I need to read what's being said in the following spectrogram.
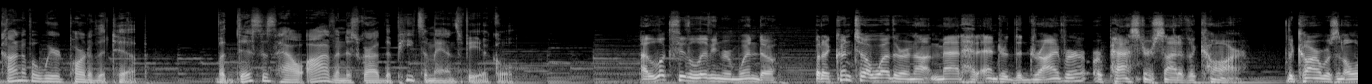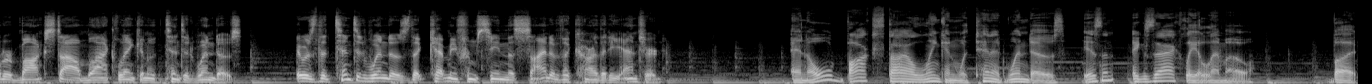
kind of a weird part of the tip. But this is how Ivan described the pizza man's vehicle. I looked through the living room window, but I couldn't tell whether or not Matt had entered the driver or passenger side of the car. The car was an older box style black Lincoln with tinted windows. It was the tinted windows that kept me from seeing the side of the car that he entered. An old box style Lincoln with tinted windows isn't exactly a limo. But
